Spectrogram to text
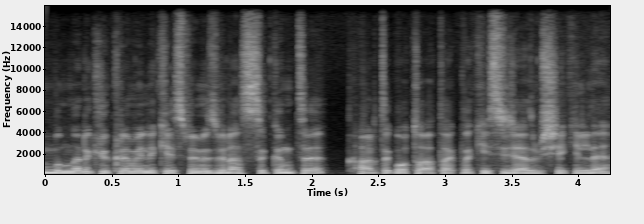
Bunları kükremeyle kesmemiz biraz sıkıntı. Artık oto atakla keseceğiz bir şekilde.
